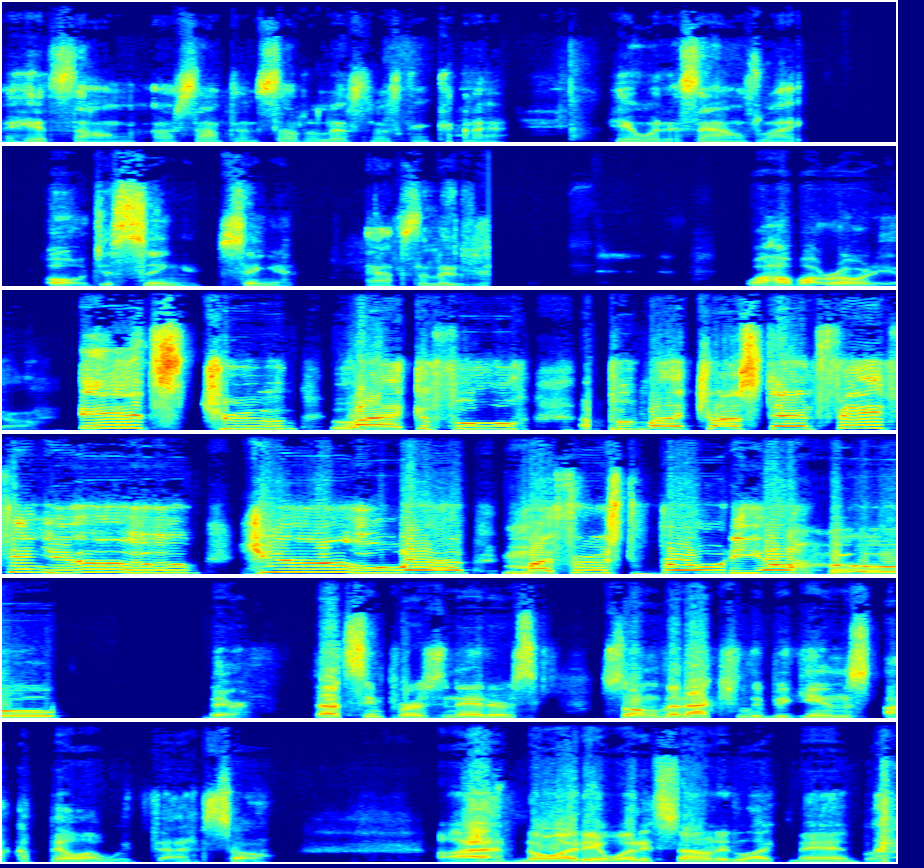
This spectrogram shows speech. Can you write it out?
a hit song or something so the listeners can kind of hear what it sounds like? Oh, just sing it, sing it. Absolutely. Well, how about rodeo? It's true, like a fool. I put my trust and faith in you. You were my first rodeo hope. There. That's Impersonators song that actually begins a cappella with that. So I have no idea what it sounded like, man. But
